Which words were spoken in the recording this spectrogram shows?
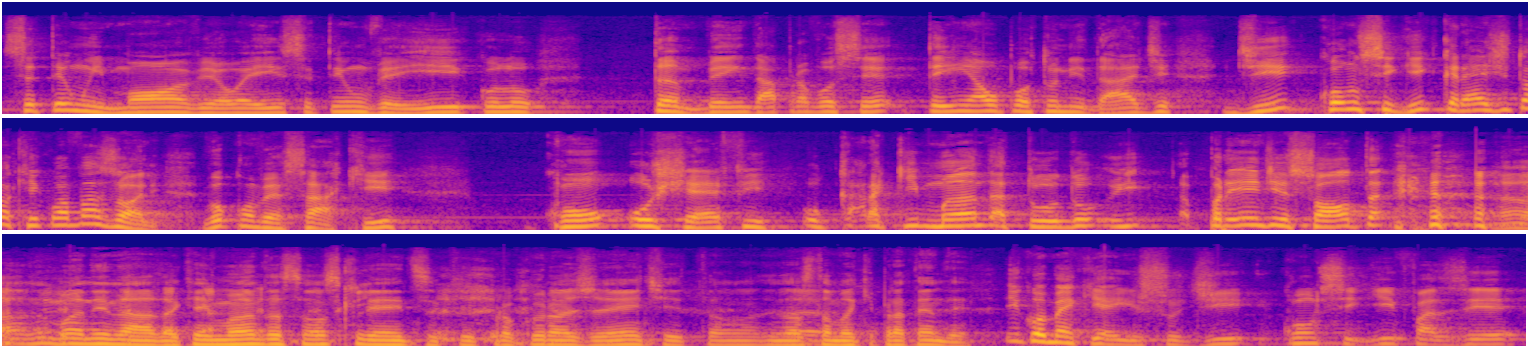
você tem um imóvel aí, você tem um veículo, também dá para você ter a oportunidade de conseguir crédito aqui com a Vasoli. Vou conversar aqui com o chefe, o cara que manda tudo e prende e solta. Não, não manda em nada. Quem manda são os clientes que procuram a gente, então nós estamos aqui para atender. E como é que é isso de conseguir fazer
